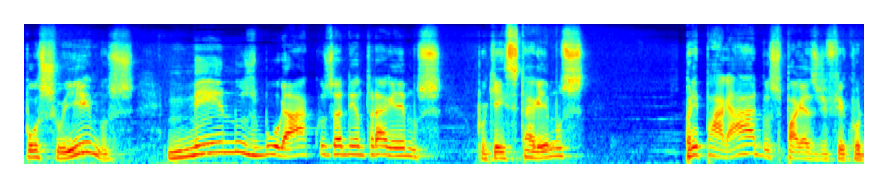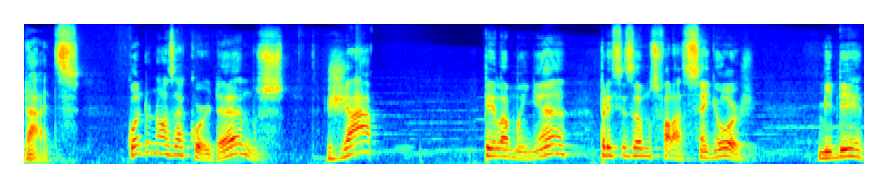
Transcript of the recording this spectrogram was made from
possuirmos, menos buracos adentraremos, porque estaremos preparados para as dificuldades. Quando nós acordamos, já pela manhã, precisamos falar: Senhor, me dê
